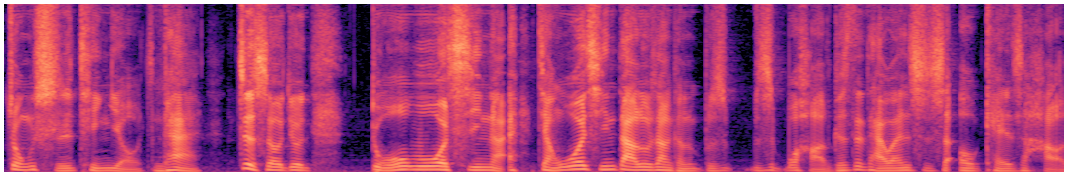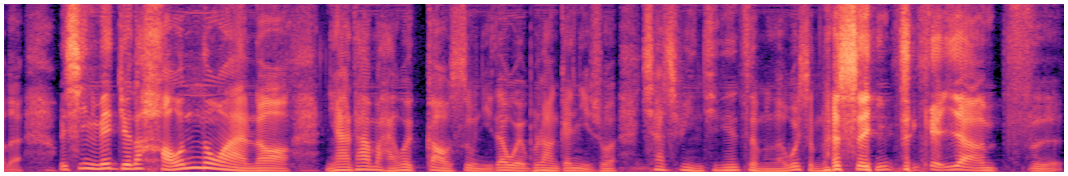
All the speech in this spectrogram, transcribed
忠实听友，你看。这时候就多窝心啊！哎，讲窝心，大陆上可能不是不是不好，可是在台湾是是 OK 是好的。我心里面觉得好暖哦。你看他们还会告诉你在微博上跟你说，夏志平今天怎么了？为什么他声音这个样子？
